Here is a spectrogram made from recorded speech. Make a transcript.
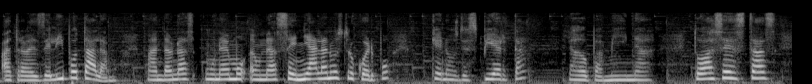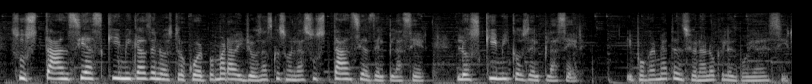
a través del hipotálamo, manda una, una, señal a nuestro cuerpo que nos despierta la dopamina, todas estas sustancias químicas de nuestro cuerpo maravillosas que son las sustancias del placer, los químicos del placer. Y pónganme atención a lo que les voy a decir.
